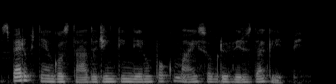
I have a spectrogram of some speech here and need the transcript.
Espero que tenha gostado de entender um pouco mais sobre o vírus da gripe.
